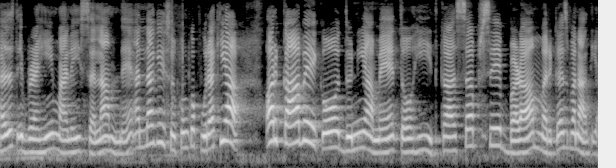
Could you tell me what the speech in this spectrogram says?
حضرت ابراہیم علیہ السلام نے اللہ کے حکم کو پورا کیا اور کعبے کو دنیا میں توحید کا سب سے بڑا مرکز بنا دیا۔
